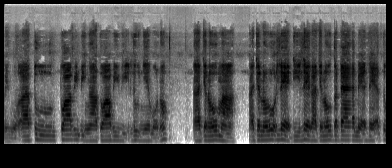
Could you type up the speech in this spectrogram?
ပဲပေါ့အာသူသွားပြီးပြီငါသွားပြီးပြီအလူညင်းပေါ့နော်အာကျွန်တော်တို့မှာအာကျွန်တော်တို့အလှဲ့ဒီအလှဲ့ကကျွန်တော်တို့တတိုက်မဲ့အလှဲ့အတူ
